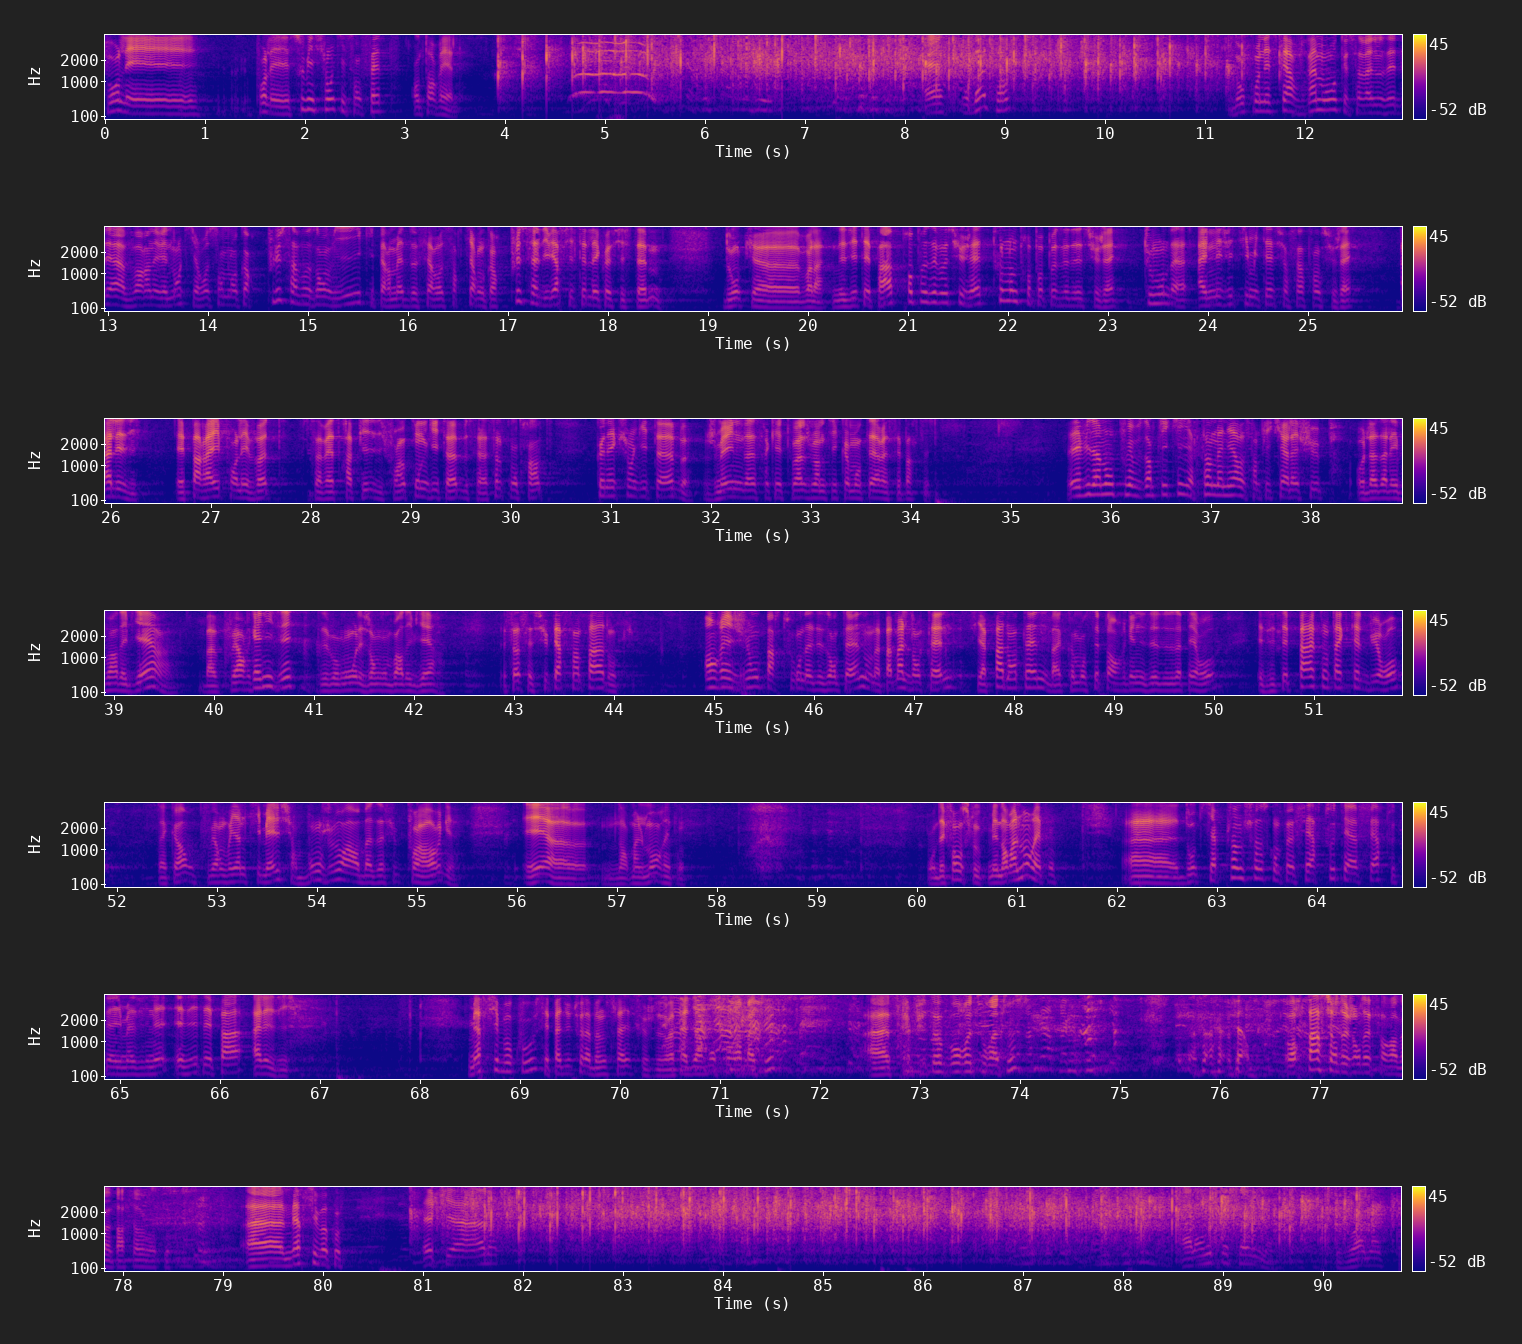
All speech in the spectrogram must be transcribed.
pour les, pour les soumissions qui sont faites en temps réel. Eh, on bosse, hein. Donc on espère vraiment que ça va nous aider à avoir un événement qui ressemble encore plus à vos envies, qui permette de faire ressortir encore plus la diversité de l'écosystème. Donc euh, voilà, n'hésitez pas, proposez vos sujets, tout le monde peut proposer des sujets, tout le monde a une légitimité sur certains sujets, allez-y. Et pareil pour les votes, ça va être rapide, il faut un compte GitHub, c'est la seule contrainte. Connexion GitHub, je mets une 5 étoiles, je mets un petit commentaire et c'est parti. Évidemment, vous pouvez vous impliquer, il y a plein de manières de s'impliquer à la FUP. Au-delà d'aller boire des bières, bah, vous pouvez organiser des moments où les gens vont boire des bières. Et ça, c'est super sympa. Donc, en région, partout, on a des antennes, on a pas mal d'antennes. S'il n'y a pas d'antenne, bah, commencez par organiser des apéros. N'hésitez pas à contacter le bureau. D'accord? Vous pouvez envoyer un petit mail sur bonjour.afub.org et euh, normalement, on répond. Bon, des fois, on se loupe, mais normalement, on répond. Euh, donc, il y a plein de choses qu'on peut faire. Tout est à faire, tout est à imaginer. N'hésitez pas, allez-y. Merci beaucoup. C'est pas du tout la bonne slide, parce que je ne devrais pas dire bon forum à tous. Euh, ce serait plutôt bon retour à tous. On repart sur deux jours de forum à partir de maintenant. Euh, merci beaucoup. Et puis, euh, à l'année prochaine. À l'année prochaine.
